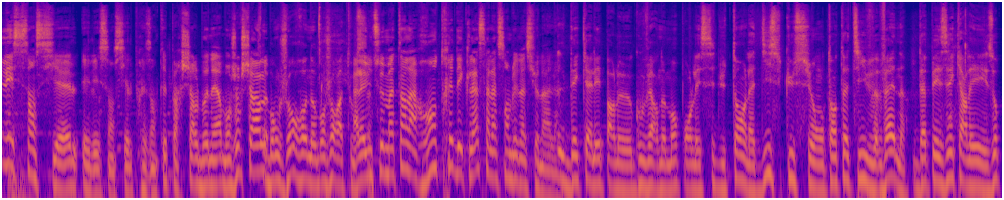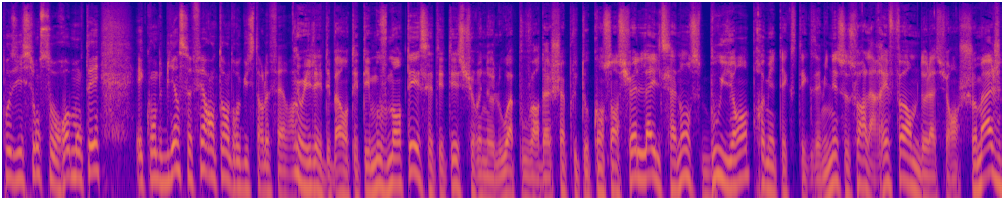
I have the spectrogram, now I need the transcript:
L'essentiel et l'essentiel présenté par Charles Bonner. Bonjour Charles. Bonjour Renaud, bonjour à tous. À la une ce matin, la rentrée des classes à l'Assemblée nationale. Décalée par le gouvernement pour laisser du temps à la discussion. Tentative vaine d'apaiser car les oppositions sont remontées et comptent bien se faire entendre, Augustin Lefebvre. Oui, les débats ont été mouvementés cet été sur une loi pouvoir d'achat plutôt consensuelle. Là, il s'annonce bouillant. Premier texte examiné ce soir, la réforme de l'assurance chômage.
